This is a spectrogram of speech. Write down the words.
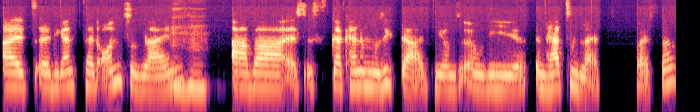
als äh, die ganze Zeit on zu sein. Mhm. Aber es ist gar keine Musik da, die uns irgendwie im Herzen bleibt, weißt du?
